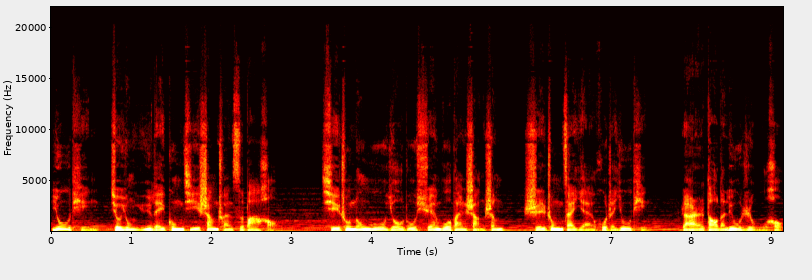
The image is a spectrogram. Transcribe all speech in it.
游艇就用鱼雷攻击商船四八号。起初，浓雾犹如漩涡般上升，始终在掩护着游艇。然而，到了六日午后，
